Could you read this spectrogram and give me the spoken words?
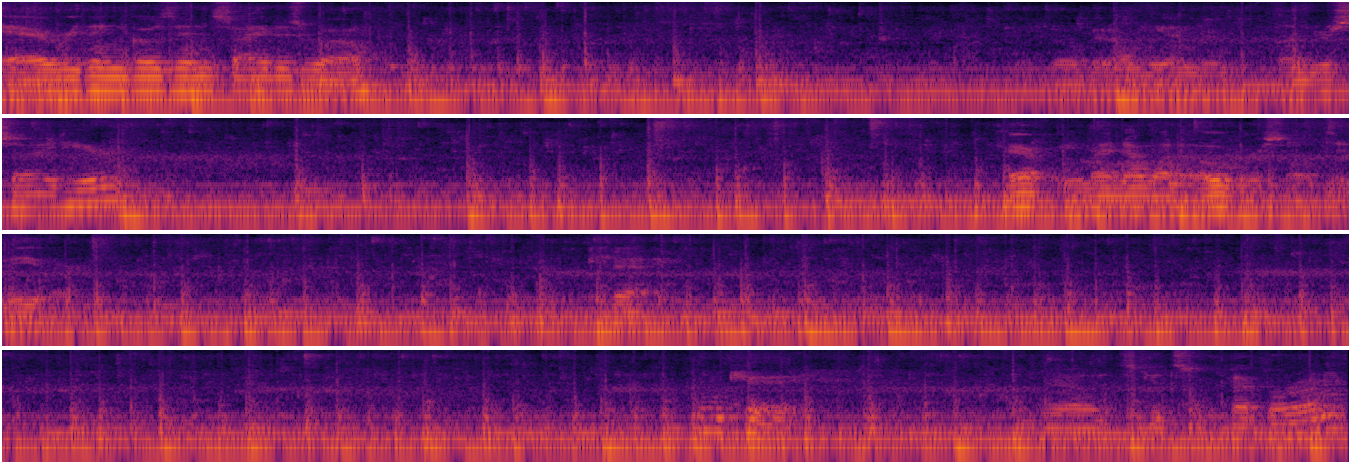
everything goes inside as well. Underside here. Careful, you might not want to over salt it either. Okay. Okay. Now let's get some pepper on it.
